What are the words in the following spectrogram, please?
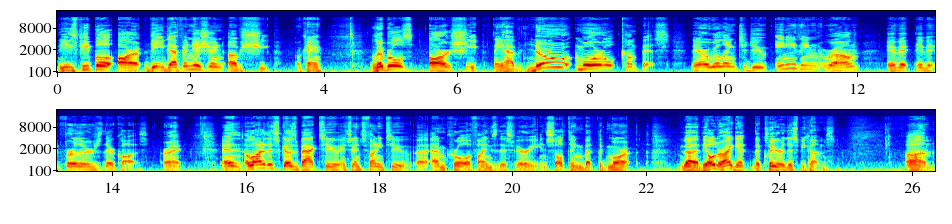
These people are the definition of sheep, okay? Liberals are sheep. They have no moral compass. They are willing to do anything wrong if it if it furthers their cause. All right, and a lot of this goes back to it's it's funny too. Uh, Adam Carolla finds this very insulting, but the more the the older I get, the clearer this becomes. Um,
